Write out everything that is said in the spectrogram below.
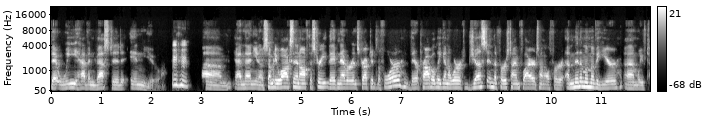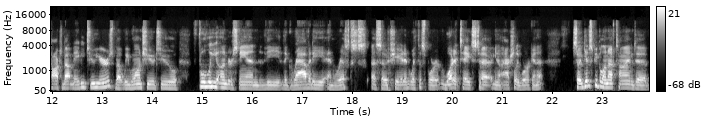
that we have invested in you hmm um, and then you know somebody walks in off the street they've never instructed before they're probably going to work just in the first time flyer tunnel for a minimum of a year. Um, we've talked about maybe two years but we want you to fully understand the the gravity and risks associated with the sport what it takes to you know actually work in it. So it gives people enough time to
